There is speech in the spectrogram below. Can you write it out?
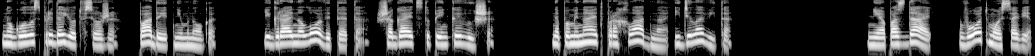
но голос придает все же, падает немного. Играйна ловит это, шагает ступенькой выше. Напоминает прохладно и деловито. «Не опоздай, вот мой совет.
